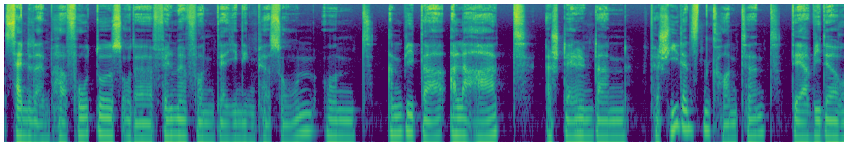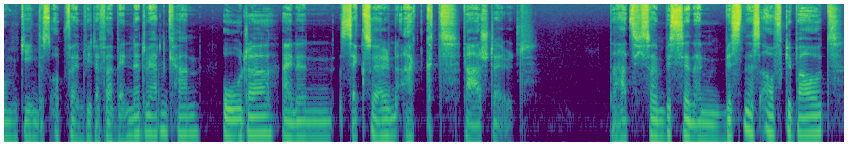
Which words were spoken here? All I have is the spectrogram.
sendet ein paar Fotos oder Filme von derjenigen Person und Anbieter aller Art erstellen dann verschiedensten Content, der wiederum gegen das Opfer entweder verwendet werden kann oder einen sexuellen Akt darstellt. Da hat sich so ein bisschen ein Business aufgebaut.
